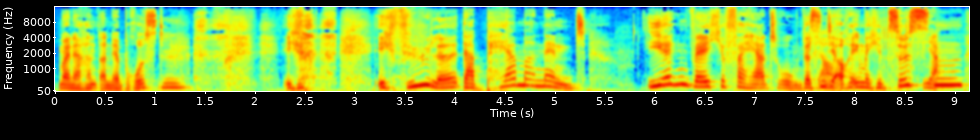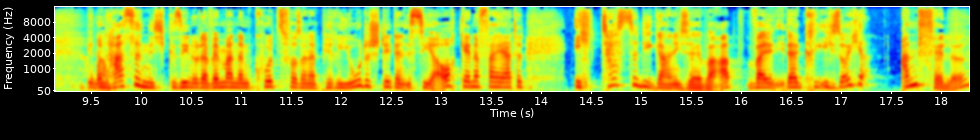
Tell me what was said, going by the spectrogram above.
meine Hand an der Brust. Mhm. Ich ich fühle da permanent irgendwelche Verhärtungen. Das sind ja auch. auch irgendwelche Zysten Ja, genau. und Hasse nicht gesehen oder wenn man dann kurz vor seiner Periode steht, dann ist sie ja auch gerne verhärtet. Ich taste die gar nicht selber ab, weil da kriege ich solche Anfälle.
